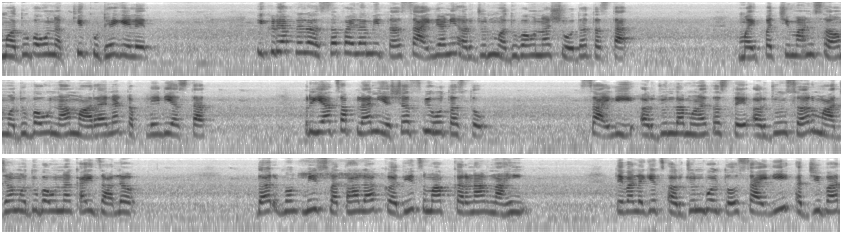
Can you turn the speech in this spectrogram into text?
मधुभाऊ नक्की कुठे गेलेत? इकडे आपल्याला असं पाहायला मिळतं सायली आणि अर्जुन मधुभाऊंना शोधत असतात. मैपतची माणसं मधुभाऊंना मारायला टपलेली असतात. प्रियाचा प्लॅन यशस्वी होत असतो. सायली अर्जुनला म्हणत असते अर्जुन सर माझ्या मधुभाऊंना काही झालं. तर मग मी स्वतःला कधीच माफ करणार नाही. तेव्हा लगेच अर्जुन बोलतो सायली अजिबात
